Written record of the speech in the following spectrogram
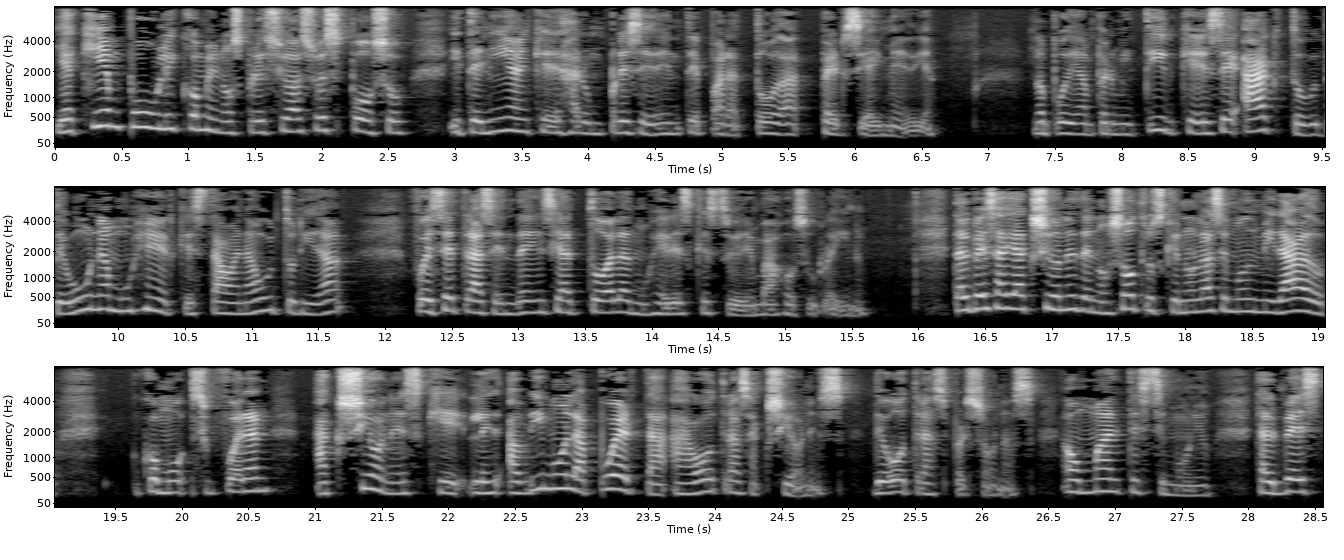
Y aquí en público menospreció a su esposo y tenían que dejar un precedente para toda Persia y media. No podían permitir que ese acto de una mujer que estaba en autoridad fuese trascendencia a todas las mujeres que estuvieran bajo su reino. Tal vez hay acciones de nosotros que no las hemos mirado como si fueran acciones que le abrimos la puerta a otras acciones de otras personas, a un mal testimonio, tal vez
